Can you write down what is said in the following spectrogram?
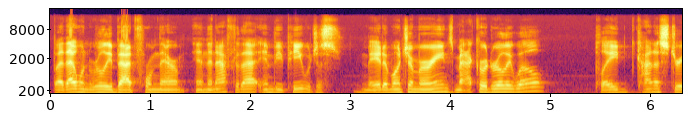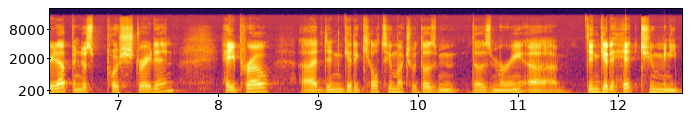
But that went really bad for him there. And then after that, MVP would just made a bunch of Marines, macroed really well, played kind of straight up, and just pushed straight in. Haypro uh, didn't get a kill too much with those those Marine. Uh, didn't get a hit too many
